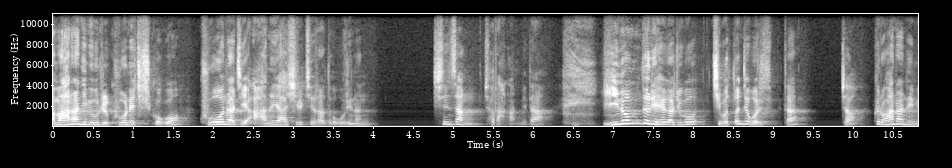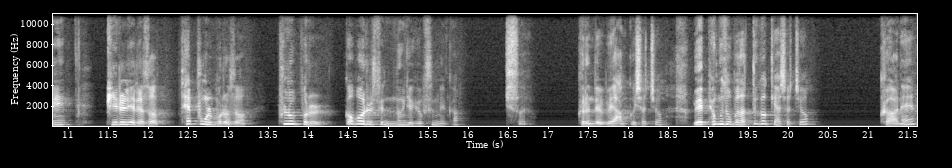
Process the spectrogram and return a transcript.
아마 하나님이 우리를 구원해 주실 거고 구원하지 않아야 하실지라도 우리는 신상 절 안 합니다. 이놈들이 해가지고 집어 던져버렸습니다. 자, 그럼 하나님이 비를 내려서 태풍을 불어서 풀무불을 꺼버릴 수 있는 능력이 없습니까? 있어요. 그런데 왜 안 끄셨죠? 왜 평소보다 뜨겁게 하셨죠? 그 안에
